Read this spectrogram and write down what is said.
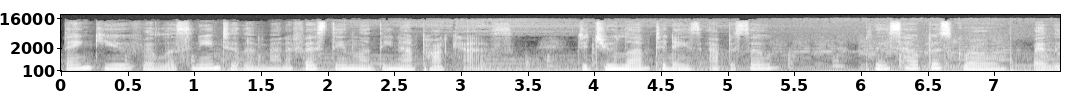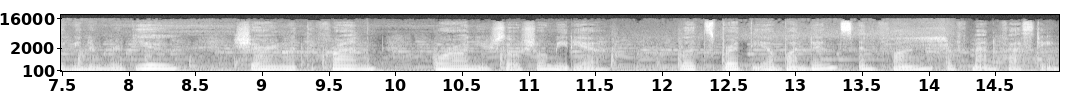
Thank you for listening to the Manifesting Latina podcast. Did you love today's episode? Please help us grow by leaving a review, sharing with a friend, or on your social media. Let's spread the abundance and fun of manifesting.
